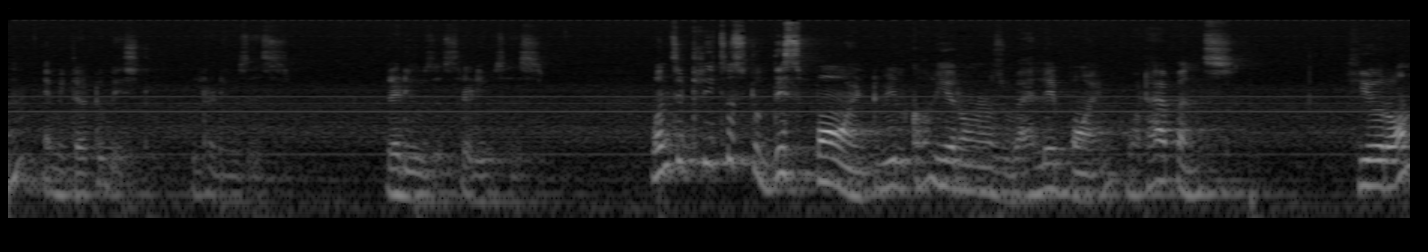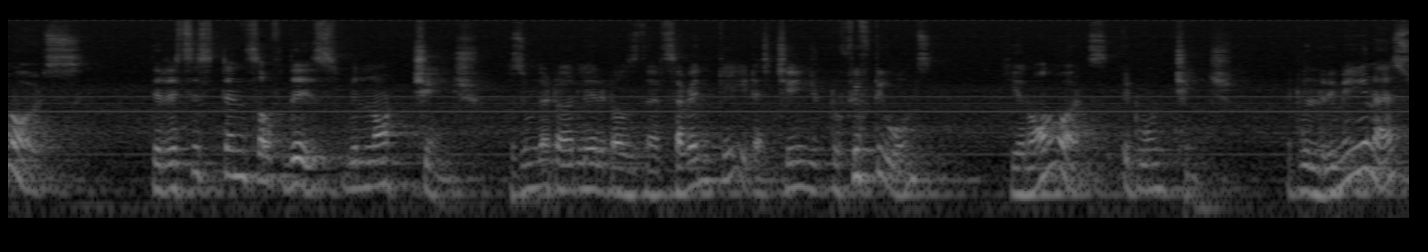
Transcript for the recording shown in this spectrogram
hmm? emitter to base 2 reduces reduces reduces. Once it reaches to this point we will call here on as valley point. What happens? Here onwards the resistance of this will not change. Assume that earlier it was there 7k it has changed to 50 ohms here onwards it won't change. It will remain as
